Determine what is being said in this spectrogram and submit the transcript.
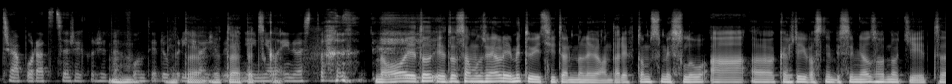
třeba poradce řekl, že ten mhm. fond je dobrý je to, a že by do něj měl investovat. No, je to, je to samozřejmě limitující ten milion tady v tom smyslu a uh, každý vlastně by si měl zhodnotit, uh,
